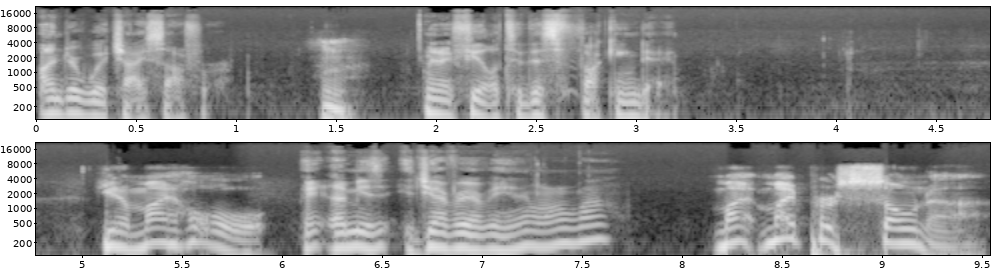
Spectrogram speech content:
under which I suffer. Hmm. And I feel it to this fucking day. You know, my whole I I mean, did you ever ever? my my persona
